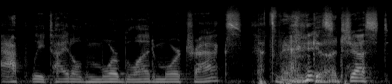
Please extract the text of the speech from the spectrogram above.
aptly titled "More Blood, More Tracks." That's very good. It's just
